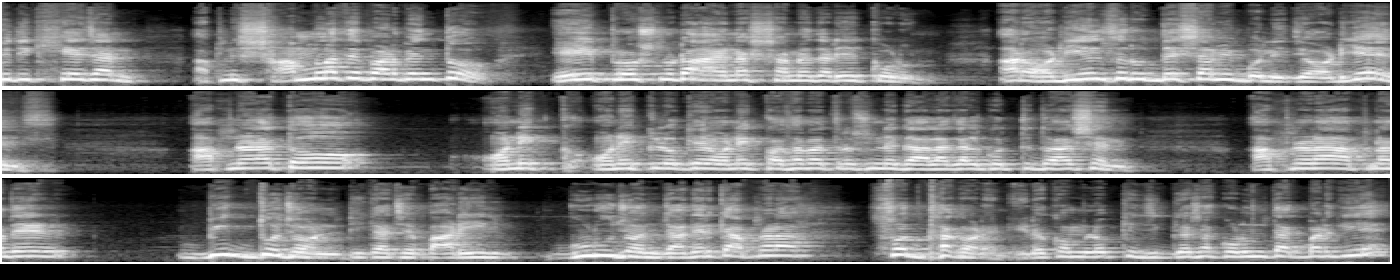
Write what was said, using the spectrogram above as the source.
যদি খেয়ে যান, আপনি সামলাতে পারবেন তো? এই প্রশ্নটা আয়নার সামনে দাঁড়িয়ে করুন। আর অডিয়েন্সের উদ্দেশ্যে আমি বলি যে অডিয়েন্স আপনারা তো অনেক অনেক লোকের অনেক কথাবার্তা শুনে গালাগাল করতে তো আসেন। আপনারা আপনাদের বৃদ্ধজন, ঠিক আছে, বাড়ির গুরুজন, যাদেরকে আপনারা শ্রদ্ধা করেন, এরকম লোককে জিজ্ঞাসা করুন তো একবার গিয়ে,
